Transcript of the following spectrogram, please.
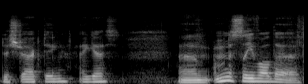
distracting, I guess. Um, I'm gonna sleeve all the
